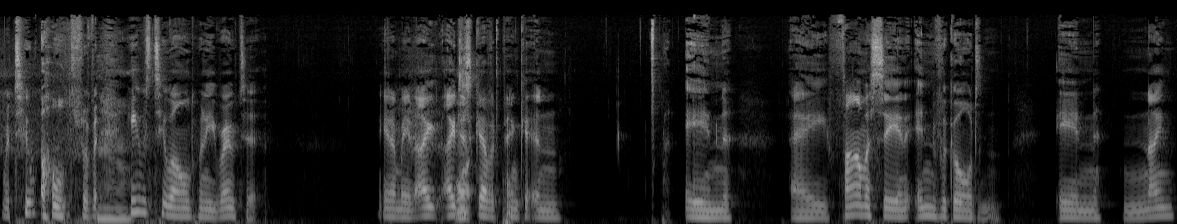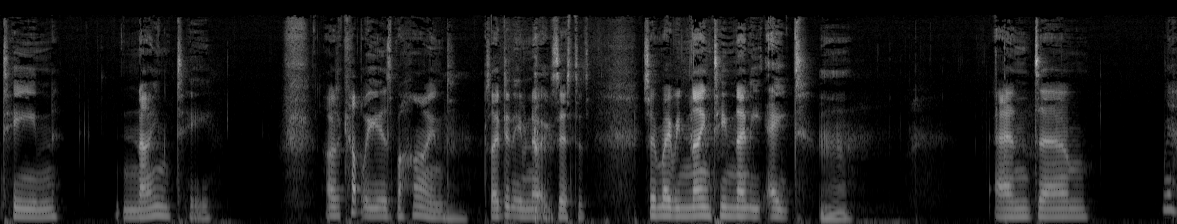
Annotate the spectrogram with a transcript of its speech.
We're too old for it. No. He was too old when he wrote it. You know what I mean? I, I What? discovered Pinkerton in a pharmacy in Invergordon in 1990. I was a couple of years behind Hmm. Because I didn't even know it existed. So maybe 1998. Mhm. And um, yeah.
